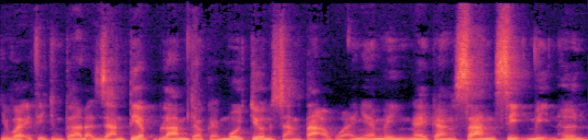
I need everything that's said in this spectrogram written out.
Như vậy thì chúng ta đã gián tiếp làm cho cái môi trường sáng tạo của anh em mình ngày càng sang xịn mịn hơn.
